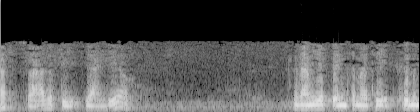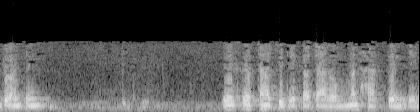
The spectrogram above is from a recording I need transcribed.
รักษาสติอย่างเดียวเวลาจะเป็นสมาธิคือมันตัวมเป็นเอกตาจิตเอกตารมมันหักเป็นเอง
